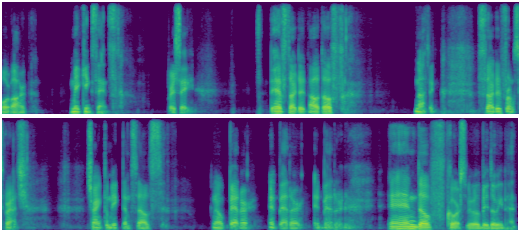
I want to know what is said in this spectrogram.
or are making sense per se. They have started out of nothing, started from scratch, trying to make themselves, you know, better and better and better. And of course, we will be doing that.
